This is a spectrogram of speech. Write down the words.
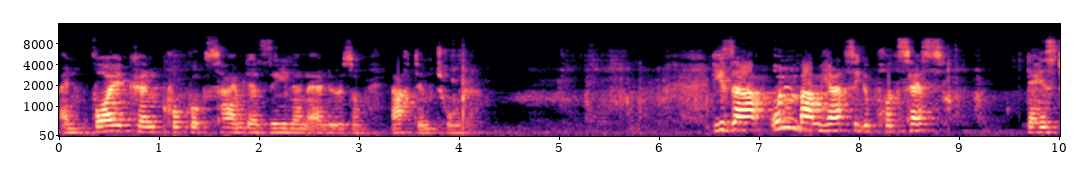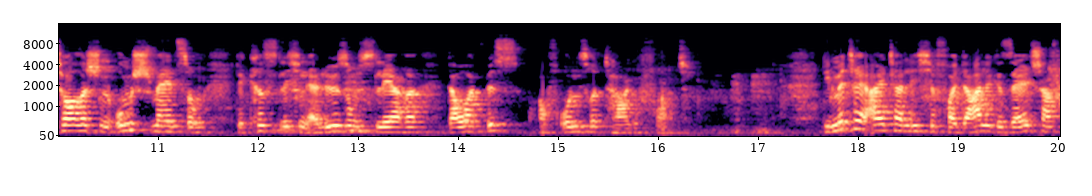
ein Wolkenkuckucksheim der Seelenerlösung nach dem Tode. Dieser unbarmherzige Prozess der historischen Umschmelzung der christlichen Erlösungslehre dauert bis auf unsere Tage fort. Die mittelalterliche feudale Gesellschaft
